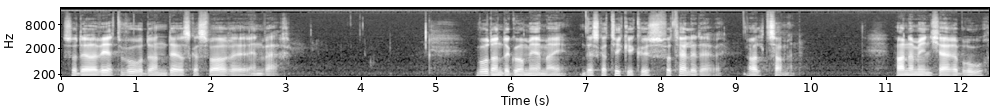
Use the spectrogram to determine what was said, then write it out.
så dere vet hvordan dere skal svare enhver. Hvordan det går med meg, det skal Tykkikus fortelle dere, alt sammen. Han er min kjære bror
